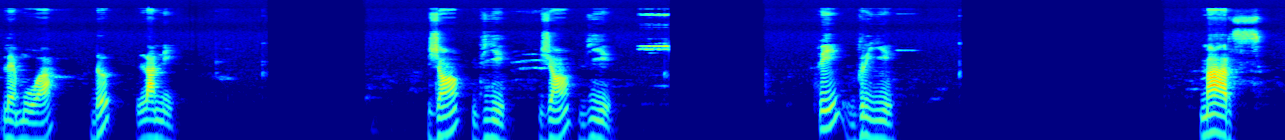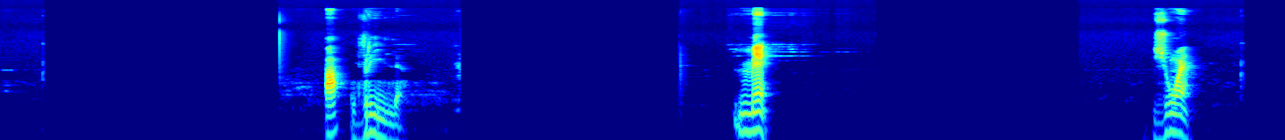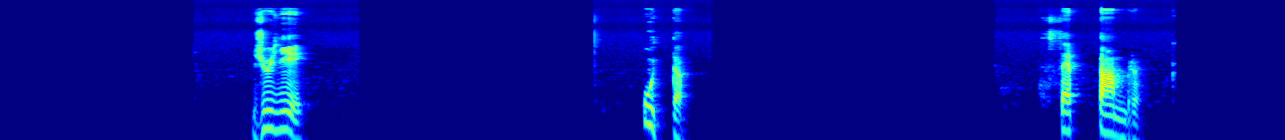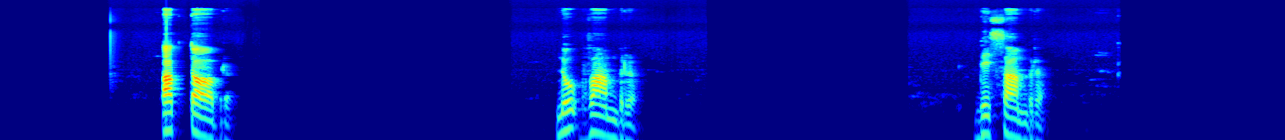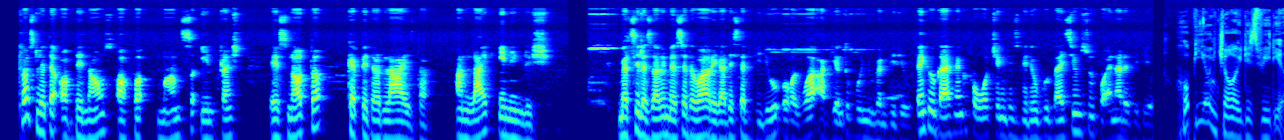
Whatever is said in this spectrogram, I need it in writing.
les mois de l'année. Janvier, janvier. Février. Mars. Avril. Mai. Juin. Juillet. Août. Septembre. Octobre. Novembre. Décembre. First letter of the nouns of a month in French is not capitalized, unlike in English. Merci les amis, merci d'avoir regardé cette vidéo. Au revoir, à bientôt pour une nouvelle vidéo. Thank you guys, thank you for watching this video. Goodbye, see you soon for another video. Hope you enjoyed this video.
